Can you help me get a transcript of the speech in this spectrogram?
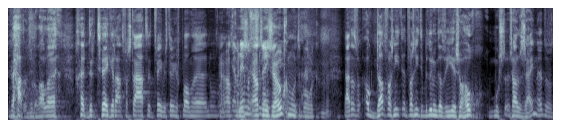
we hadden natuurlijk ook al eh, drie- twee keer Raad van State, twee bestemmingsplannen. eh, noem maar Ja, had maar gewoon neem niet- hij had zo hoog moeten bolk. Ja, dat, ook dat was niet, het was niet de bedoeling dat we hier zo hoog moesten, zouden zijn. Hè. Dat, was-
